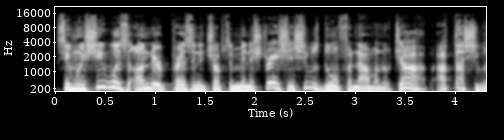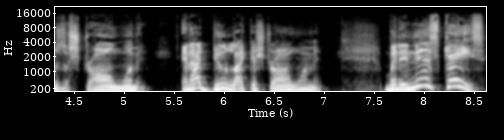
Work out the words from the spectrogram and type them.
See, when she was under President Trump's administration, she was doing a phenomenal job. I thought she was a strong woman, and I do like a strong woman. But in this case,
